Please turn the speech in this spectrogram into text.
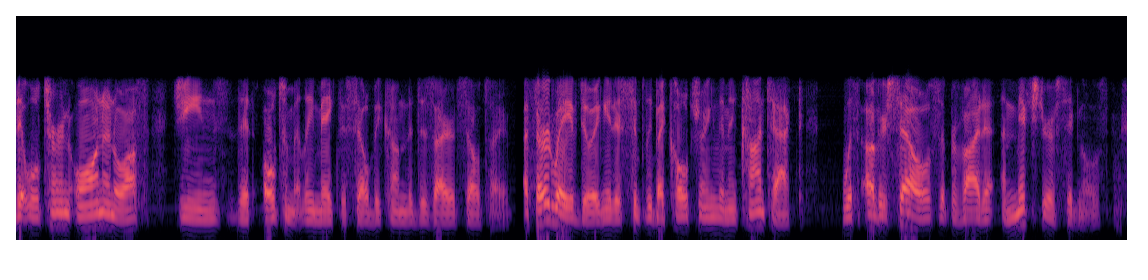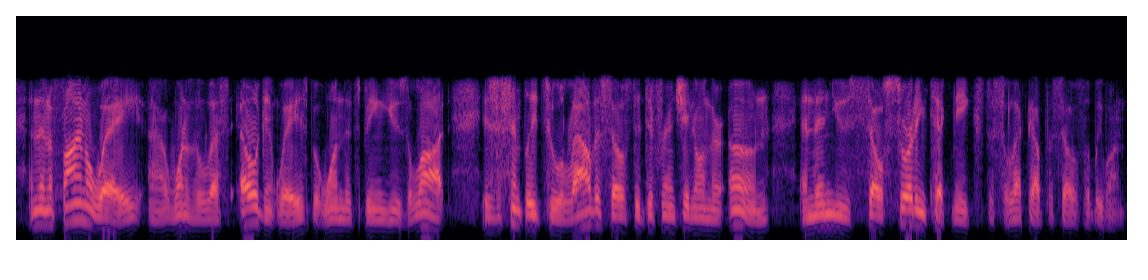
that will turn on and off genes that ultimately make the cell become the desired cell type. A third way of doing it is simply by culturing them in contact with other cells that provide a, a, mixture of signals. And then a final way, uh, one of the less elegant ways, but one that's being used a lot, is simply to allow the cells to differentiate on their own and then use cell sorting techniques to select out the cells that we want.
